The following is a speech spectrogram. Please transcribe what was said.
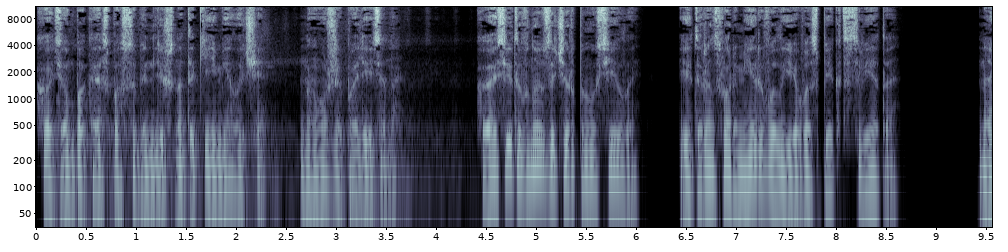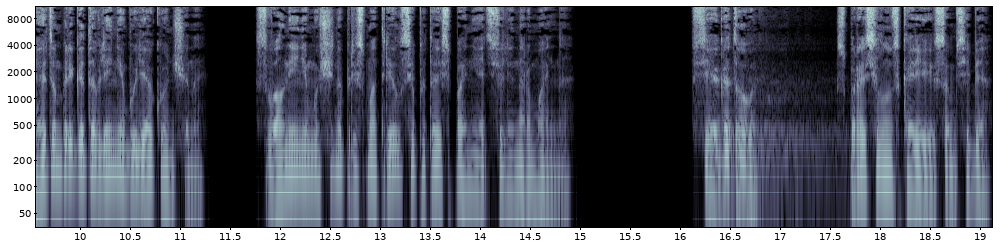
Хоть он пока способен лишь на такие мелочи, но уже полезен. Хаосит вновь зачерпнул силы и трансформировал ее в аспект света. На этом приготовления были окончены. С волнением мужчина присмотрелся, пытаясь понять, все ли нормально. «Все готовы?» — спросил он скорее сам себя.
